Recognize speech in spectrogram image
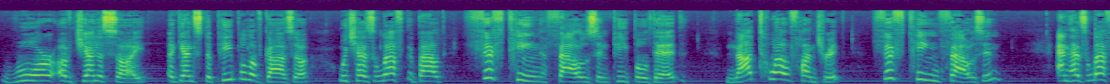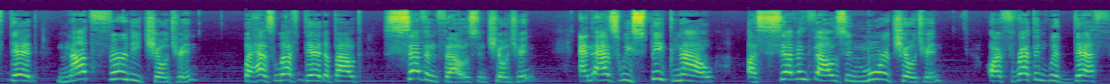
war of genocide against the people of Gaza, which has left about 15,000 people dead, not 1,200, 15,000, and has left dead not 30 children, but has left dead about 7,000 children. And as we speak now, a 7,000 more children are threatened with death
